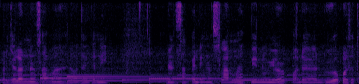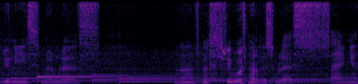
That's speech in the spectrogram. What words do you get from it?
perjalanan yang sama dengan Titanic dan sampai dengan selamat di New York pada 21 Juni 19 1911 sayangnya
